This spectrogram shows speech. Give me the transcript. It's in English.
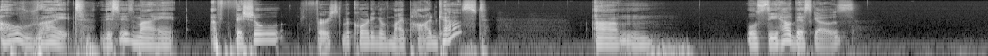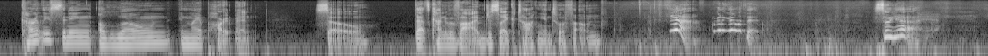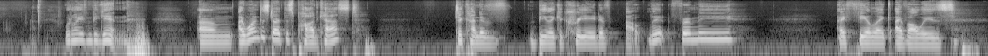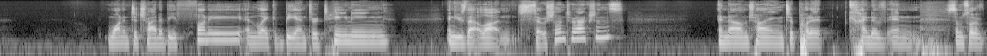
All right. This is my official first recording of my podcast. Um we'll see how this goes. Currently sitting alone in my apartment. So that's kind of a vibe, just like talking into a phone. Yeah, we're gonna go with it. So yeah, where do I even begin? Um, I wanted to start this podcast to kind of be like a creative outlet for me. I feel like I've always wanted to try to be funny and like be entertaining and use that a lot in social interactions. And now I'm trying to put it kind of in some sort of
